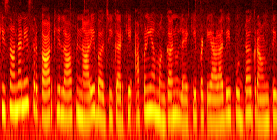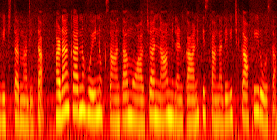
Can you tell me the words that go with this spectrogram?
ਕਿਸਾਨਾਂ ਨੇ ਸਰਕਾਰ ਖਿਲਾਫ ਨਾਅਰੇਬਾਜ਼ੀ ਕਰਕੇ ਆਪਣੀਆਂ ਮੰਗਾਂ ਨੂੰ ਲੈ ਕੇ ਪਟਿਆਲਾ ਦੇ ਪੁੱਡਾ ਗਰਾਊਂਡ ਦੇ ਵਿੱਚ ਧਰਨਾ ਦਿੱਤਾ। ਹੜ੍ਹਾਂ ਕਾਰਨ ਹੋਏ ਨੁਕਸਾਨ ਦਾ ਮੁਆਵਜ਼ਾ ਨਾ ਮਿਲਣ ਕਾਰਨ ਕਿਸਾਨਾਂ ਦੇ ਵਿੱਚ ਕਾਫੀ ਰੋਸ ਆ।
